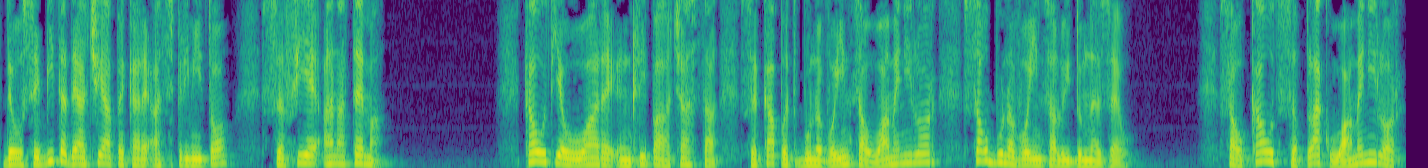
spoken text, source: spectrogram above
deosebită de aceea pe care ați primit-o, să fie anatema. Caut eu oare în clipa aceasta să capăt bunăvoința oamenilor sau bunăvoința lui Dumnezeu? Sau caut să plac oamenilor?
